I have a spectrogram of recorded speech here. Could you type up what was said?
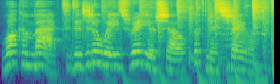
Welcome back to Digital Waves Radio Show with Miss Sheila.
